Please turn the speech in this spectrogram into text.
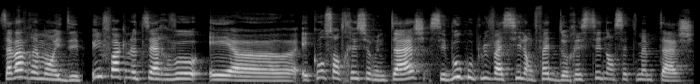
ça va vraiment aider. Une fois que notre cerveau est, euh, est concentré sur une tâche, c'est beaucoup plus facile en fait de rester dans cette même tâche.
